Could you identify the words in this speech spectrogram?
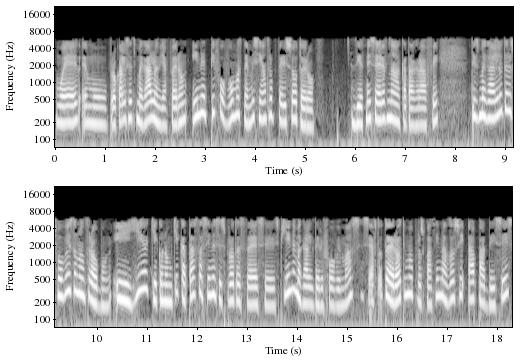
μου, ε, ε, μου προκάλεσε έτσι μεγάλο ενδιαφέρον, είναι τι φοβόμαστε εμείς οι άνθρωποι περισσότερο. Διεθνής έρευνα καταγράφει τις μεγαλύτερες φοβίες των ανθρώπων. Η υγεία και η οικονομική κατάσταση είναι στις πρώτες θέσεις. Ποιοι είναι οι μεγαλύτεροι φόβοι μας; Σε αυτό το ερώτημα προσπαθεί να δώσει απαντήσεις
